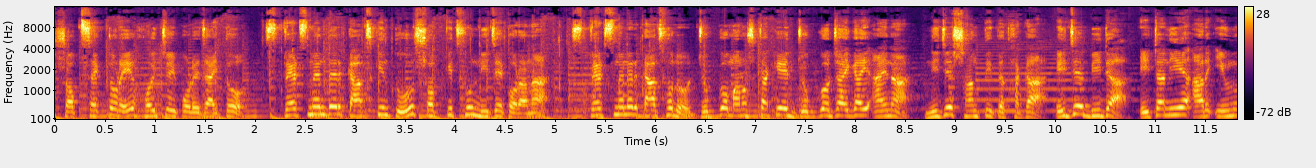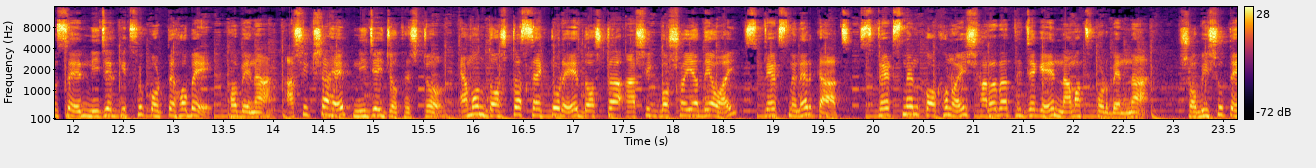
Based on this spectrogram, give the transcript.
সব সেক্টরে হইচই পড়ে যাইতো স্টেটসম্যানদের কাজ কিন্তু সবকিছু নিজে করা না। স্টেটসম্যানের কাজ হলো যোগ্য মানুষটাকে যোগ্য জায়গায় আয় না নিজে শান্তিতে থাকা। এই যে বিডা, এটা নিয়ে আর ইউনুসের নিজের কিছু করতে হবে? হবে না। আশিক সাহেব নিজেই যথেষ্ট। এমন দশটা সেক্টরে দশটা আশিক বসাইয়া দেওয়াই স্টেটসম্যানের কাজ। স্টেটসম্যান কখনোই সারা রাত জেগে নামাজ পড়বেন না। সব ইস্যুতে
